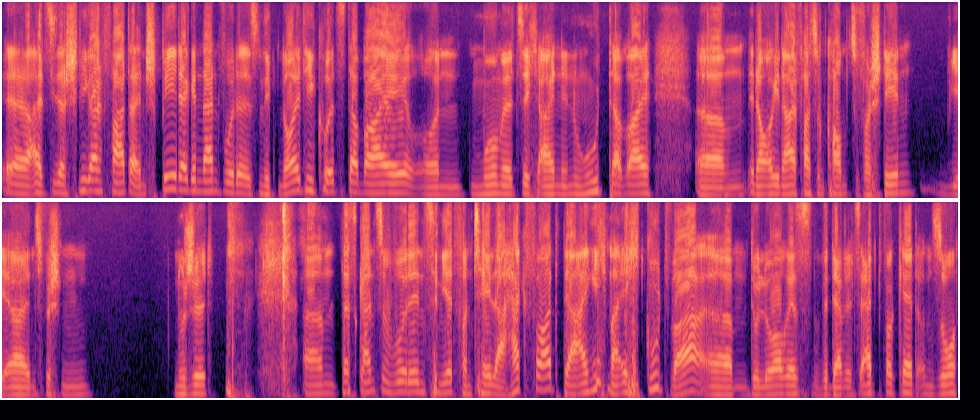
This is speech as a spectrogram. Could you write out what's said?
Äh, als dieser Schwiegervater in Spee, genannt wurde, ist Nick Nolte kurz dabei und murmelt sich einen in den Hut dabei. Ähm, in der Originalfassung kaum zu verstehen, wie er inzwischen nuschelt. Ähm, das Ganze wurde inszeniert von Taylor Hackford, der eigentlich mal echt gut war. Ähm, Dolores, The Devil's Advocate und so.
